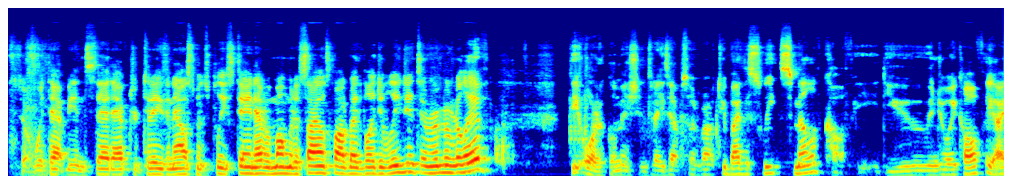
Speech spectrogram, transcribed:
So, with that being said, after today's announcements, please stand, have a moment of silence, followed by the Pledge of Allegiance, and remember to live the Oracle Mission. Today's episode brought to you by the sweet smell of coffee. Do you enjoy coffee? I.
